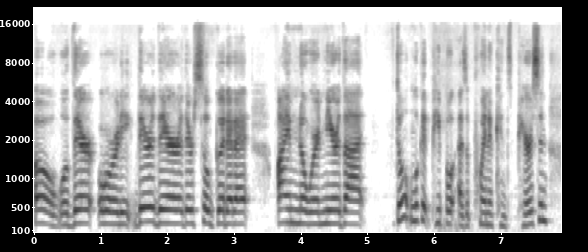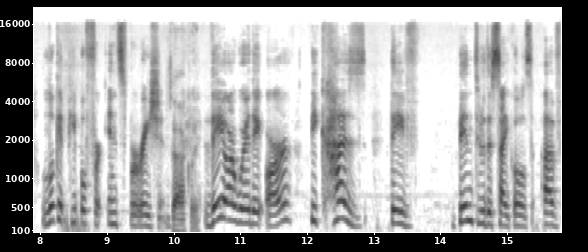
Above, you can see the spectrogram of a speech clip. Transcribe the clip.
oh well they're already they're there they're so good at it i'm nowhere near that don't look at people as a point of comparison. Look at people for inspiration. Exactly. They are where they are because they've been through the cycles of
